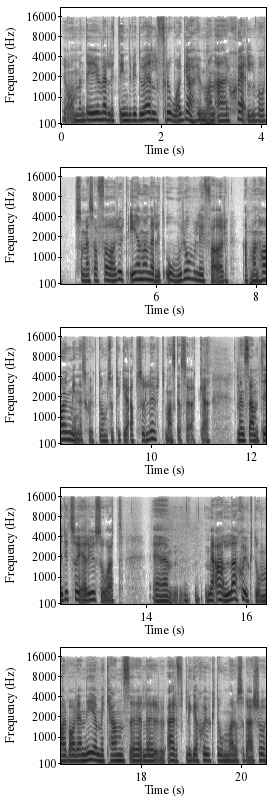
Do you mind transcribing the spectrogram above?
Ja, men det är ju en väldigt individuell fråga hur man är själv. Och som jag sa förut, är man väldigt orolig för att man har en minnessjukdom så tycker jag absolut man ska söka. Men samtidigt så är det ju så att med alla sjukdomar, vad det än är med cancer eller ärftliga sjukdomar och sådär, så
